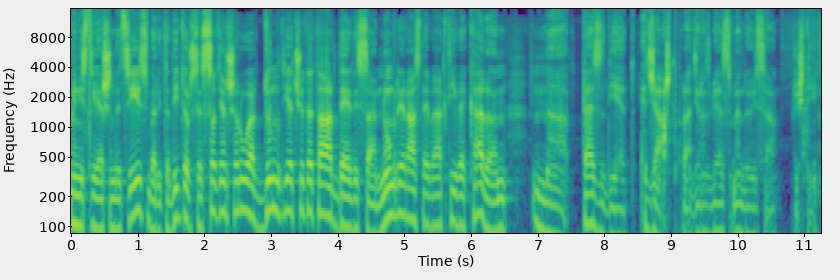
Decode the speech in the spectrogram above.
Ministria e Shëndetësisë bëri të ditur se sot janë shëruar dymbëdhjetë qytetarë derisa numri i rasteve aktive ka rënë në pesëdhjetë e gjashtë për Radio SBS Menduisa Prishtinë.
